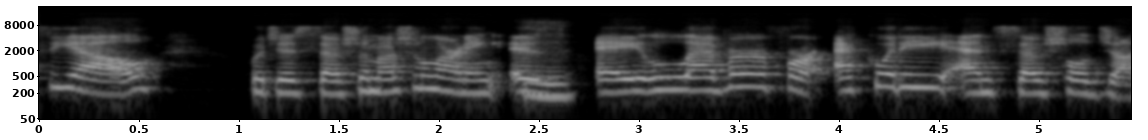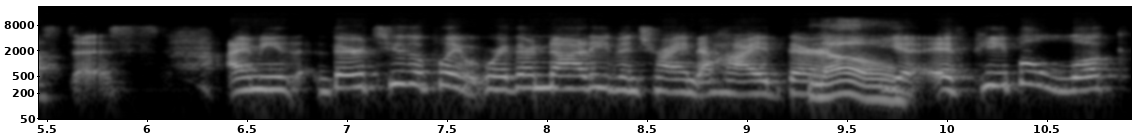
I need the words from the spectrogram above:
SEL, which is social emotional learning, is mm-hmm. a lever for equity and social justice. I mean, they're to the point where they're not even trying to hide their. No. Yeah, if people look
